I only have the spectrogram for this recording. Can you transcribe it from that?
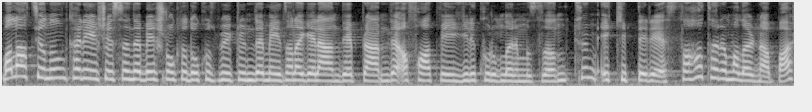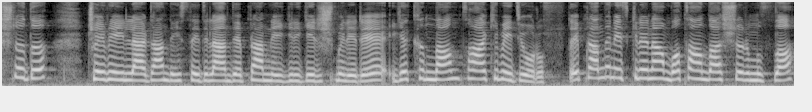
Malatya'nın Kale ilçesinde 5.9 büyüklüğünde meydana gelen depremde AFAD ve ilgili kurumlarımızın tüm ekipleri saha taramalarına başladı. Çevre illerden de hissedilen depremle ilgili gelişmeleri yakından takip ediyoruz. Depremden etkilenen vatandaşlarımızla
